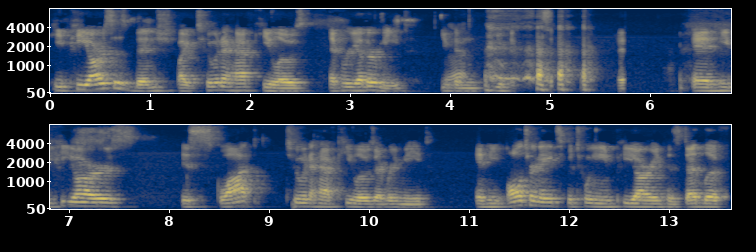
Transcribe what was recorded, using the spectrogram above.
he PRs his bench by two and a half kilos every other meet. You can, you can and he PRs his squat two and a half kilos every meet, and he alternates between PRing his deadlift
